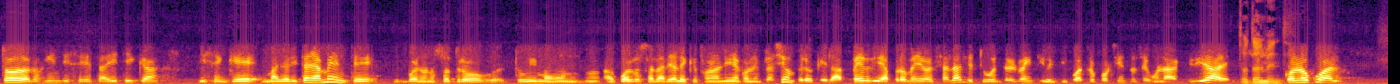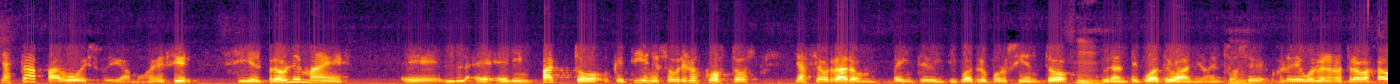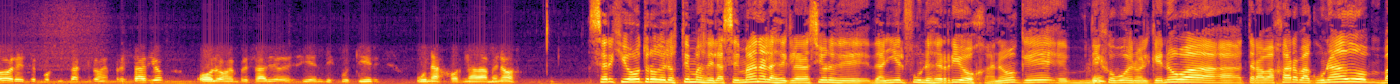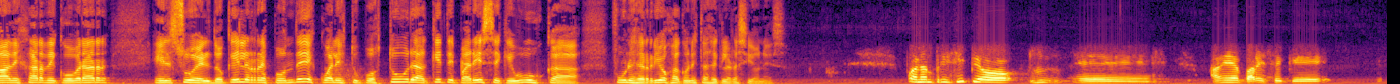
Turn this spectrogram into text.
Todos los índices de estadística dicen que mayoritariamente, bueno, nosotros tuvimos un, acuerdos salariales que fueron en línea con la inflación, pero que la pérdida promedio del salario estuvo entre el 20 y 24% según las actividades. Totalmente. Con lo cual, ya está pago eso, digamos. Es decir, si el problema es eh, el, impacto que tiene sobre los costos, ya se ahorraron 20-24% hmm. durante cuatro años. Entonces, hmm. le devuelven a los trabajadores ese porcentaje a los empresarios o los empresarios deciden discutir una jornada menor. Sergio, otro de los temas de la semana, las declaraciones de Daniel Funes de Rioja, ¿no? Que eh, dijo, bueno, el que no va a trabajar vacunado va a dejar de cobrar el sueldo. ¿Qué le respondés? ¿Cuál es tu postura? ¿Qué te parece que busca Funes de Rioja con estas declaraciones? Bueno, en principio, eh, a mí me parece que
